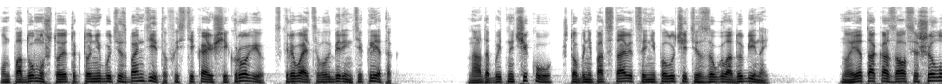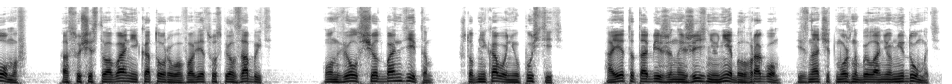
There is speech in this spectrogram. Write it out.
Он подумал, что это кто-нибудь из бандитов, истекающий кровью, скрывается в лабиринте клеток. Надо быть начеку, чтобы не подставиться и не получить из-за угла дубиной. Но это оказался Шеломов, о существовании которого вовец успел забыть. Он вел счет бандитам, чтобы никого не упустить. А этот, обиженный жизнью, не был врагом, и значит, можно было о нем не думать.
